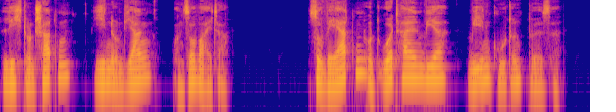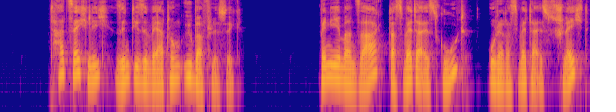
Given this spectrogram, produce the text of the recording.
Licht und Schatten, Yin und Yang und so weiter. So werten und urteilen wir wie in Gut und Böse. Tatsächlich sind diese Wertungen überflüssig. Wenn jemand sagt, das Wetter ist gut oder das Wetter ist schlecht,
